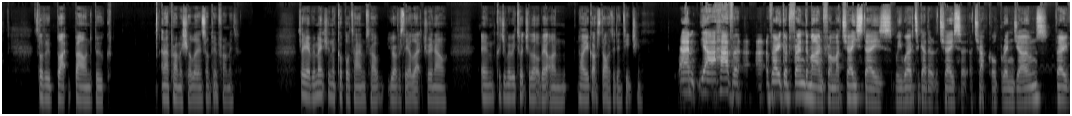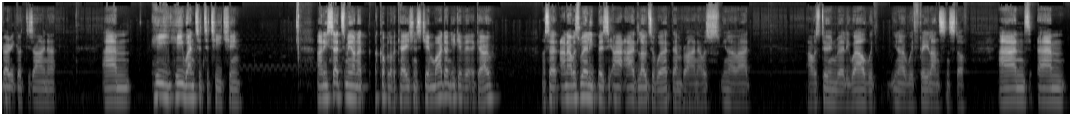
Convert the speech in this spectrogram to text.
it's a lovely black bound book, and I promise you'll learn something from it. So yeah, we mentioned a couple of times how you're obviously a lecturer now. Um, could you maybe touch a little bit on how you got started in teaching? Um, yeah, I have a, a- very good friend of mine from my Chase days. We worked together at the Chase, a, a chap called Bryn Jones, very, very good designer. Um, he he went into teaching, and he said to me on a, a couple of occasions, "Jim, why don't you give it a go?" I said, and I was really busy. I, I had loads of work then, Brian. I was, you know, I I was doing really well with, you know, with freelance and stuff, and um,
